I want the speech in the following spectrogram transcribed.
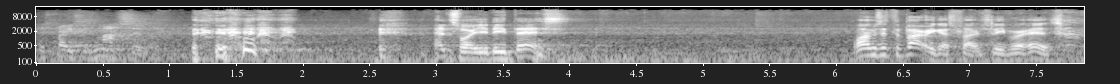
This place is massive. That's why you need this. What happens if the battery goes flat? Just leave where it is.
